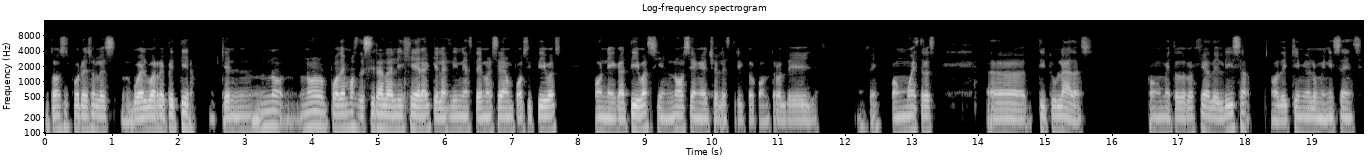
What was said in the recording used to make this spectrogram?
Entonces, por eso les vuelvo a repetir que no, no podemos decir a la ligera que las líneas tenues sean positivas o negativas si no se han hecho el estricto control de ellas. Con muestras ah, tituladas con metodología de LISA o de quimioluminiscencia.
